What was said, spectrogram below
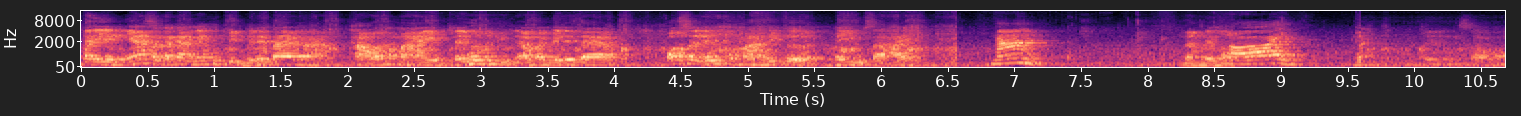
แต่อย่างเงี้ยสถานการณ์เนี้ยคุณปิดไม่ได้แต้มนะ ถามว่าทำไม ในเมื่อมันหยุดแล้วมันไม่ได้แต้ม เพราะไซเลนคอมมานด์ไม่เกิด ไม่อยู่ซ้าย นั่ง นั่งได้หมคดอยหนึ่งสอง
